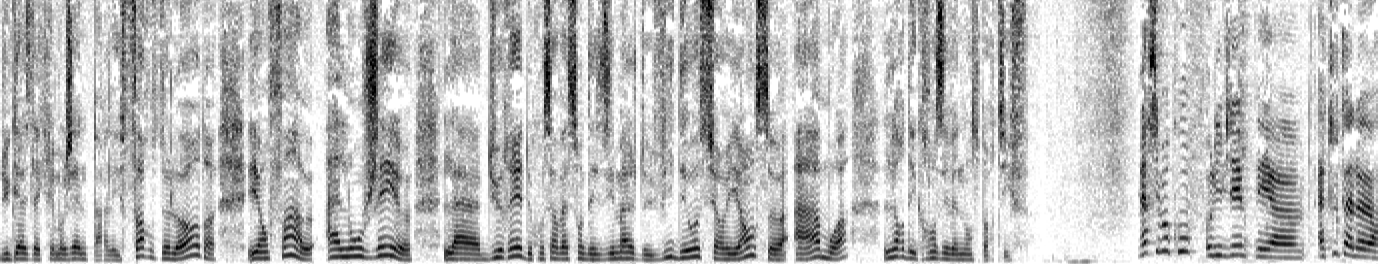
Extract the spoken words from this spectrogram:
du gaz lacrymogène par les forces de l'ordre. Et enfin, euh, allonger euh, la durée de conservation des images de vidéosurveillance à un mois lors des grands événements sportifs. Merci beaucoup, Olivier. Et euh, à tout à l'heure.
